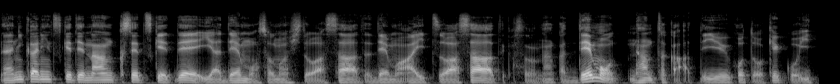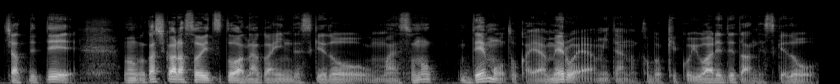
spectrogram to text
何かにつけて難癖つけていやでもその人はさでもあいつはさとかそのなんかでもなんとかっていうことを結構言っちゃってて、まあ、昔からそいつとは仲いいんですけどお前そのデモとかやめろやみたいなこと結構言われてたんですけど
